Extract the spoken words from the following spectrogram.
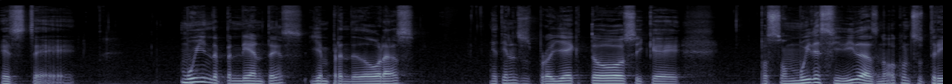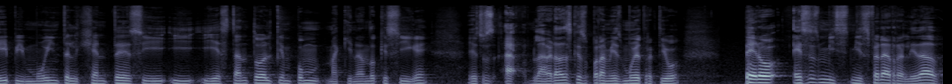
este, muy independientes y emprendedoras, que tienen sus proyectos y que pues son muy decididas, ¿no? Con su trip y muy inteligentes y, y- y están todo el tiempo maquinando que sigue. Esto es, ah, la verdad es que eso para mí es muy atractivo. Pero esa es mi, mi esfera de realidad.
